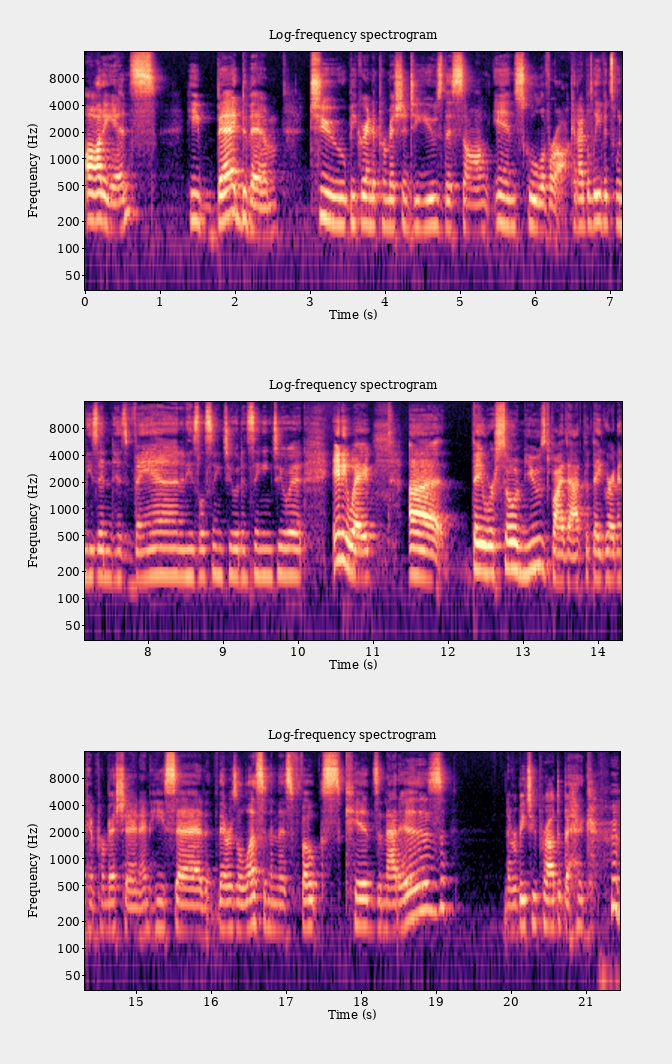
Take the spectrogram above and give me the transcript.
audience. He begged them to be granted permission to use this song in School of Rock. And I believe it's when he's in his van and he's listening to it and singing to it. Anyway, uh, they were so amused by that that they granted him permission. And he said, There's a lesson in this, folks, kids, and that is never be too proud to beg.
